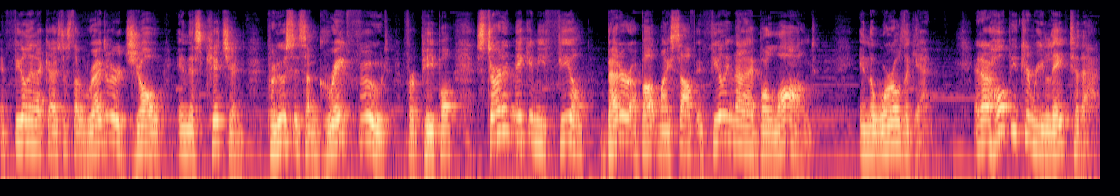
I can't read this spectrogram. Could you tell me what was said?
and feeling like I was just a regular Joe in this kitchen, producing some great food for people, started making me feel better about myself and feeling that I belonged in the world again. And I hope you can relate to that.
